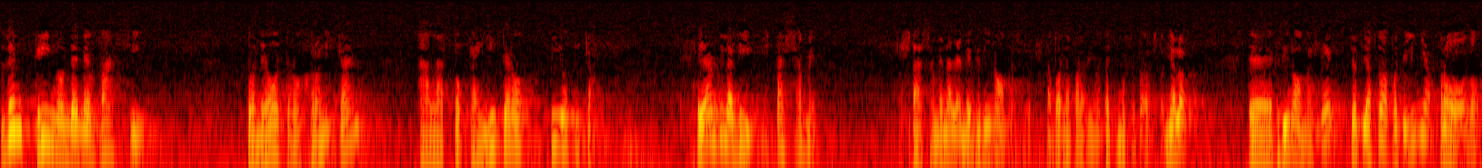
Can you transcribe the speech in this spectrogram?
δεν κρίνονται με βάση το νεότερο χρονικά αλλά το καλύτερο ποιοτικά. Εάν δηλαδή φτάσαμε φτάσαμε να λέμε εκδεινόμαστε να πάρω ένα παραδειγματάκι μου ήρθε τώρα στο μυαλό ε, εκδεινόμαστε και ότι αυτό αποτελεί μια πρόοδο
